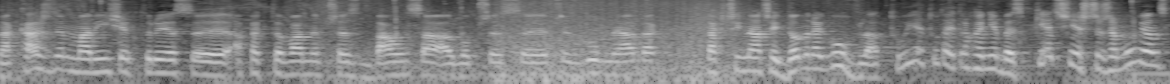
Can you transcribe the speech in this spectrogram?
na każdym marinesie, który jest e, afektowany przez bounce'a albo przez, przez główny atak. tak czy inaczej Don Regu wlatuje tutaj trochę niebezpiecznie, szczerze mówiąc.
